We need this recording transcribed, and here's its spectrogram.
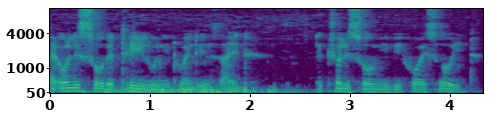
i only saw the tail when it went inside. Actually saw me before i saw it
